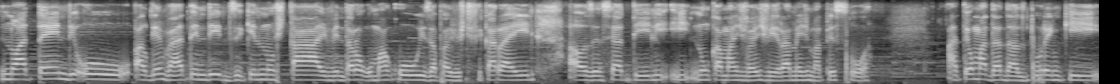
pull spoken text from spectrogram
não atende ou alguém vai atender dizer que ele não está, inventar alguma coisa para justificar a ele a ausência dele e nunca mais vais ver a mesma pessoa até uma dada altura em que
